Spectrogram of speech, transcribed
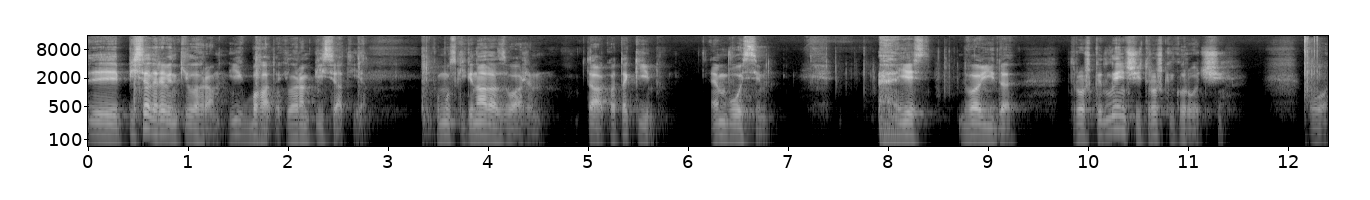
Е, 50 гривень кілограм. Їх багато, кілограм 50 є. Кому скільки треба, зважимо. Так, отакі. М8. Є два віда. Трошки длинші, трошки коротші. О,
